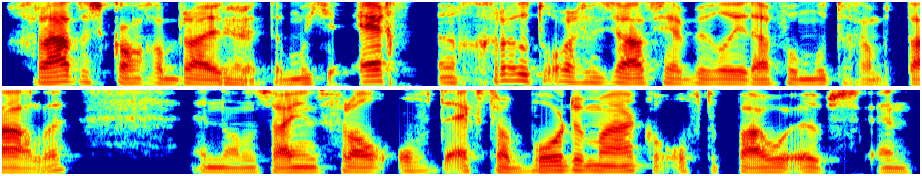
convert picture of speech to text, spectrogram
gratis kan gebruiken. Ja. Dan moet je echt een grote organisatie hebben, wil je daarvoor moeten gaan betalen. En dan zijn het vooral of de extra borden maken of de power-ups. En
